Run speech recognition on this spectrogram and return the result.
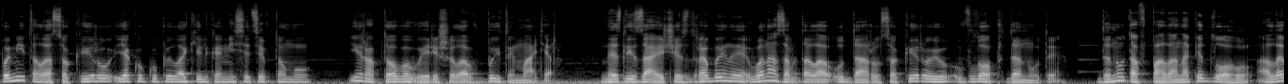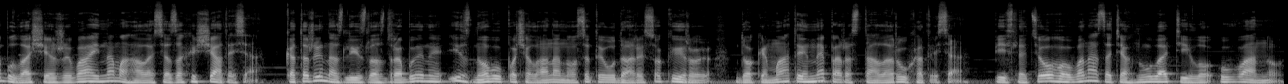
помітила сокиру, яку купила кілька місяців тому, і раптово вирішила вбити матір. Не злізаючи з драбини, вона завдала удару сокирою в лоб Данути. Данута впала на підлогу, але була ще жива і намагалася захищатися. Катажина злізла з драбини і знову почала наносити удари сокирою, доки мати не перестала рухатися. Після цього вона затягнула тіло у ванну,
